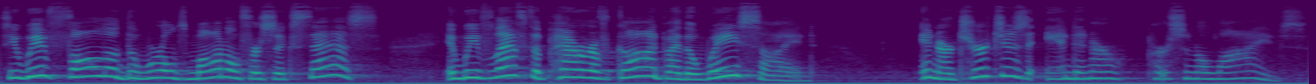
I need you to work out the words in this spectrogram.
See, we've followed the world's model for success, and we've left the power of God by the wayside in our churches and in our personal lives.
